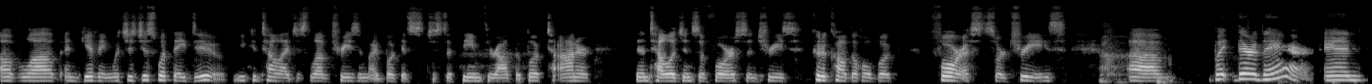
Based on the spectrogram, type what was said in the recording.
of love and giving, which is just what they do. You can tell I just love trees in my book. It's just a theme throughout the book to honor the intelligence of forests and trees. Could have called the whole book forests or trees. Um, but they're there. And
